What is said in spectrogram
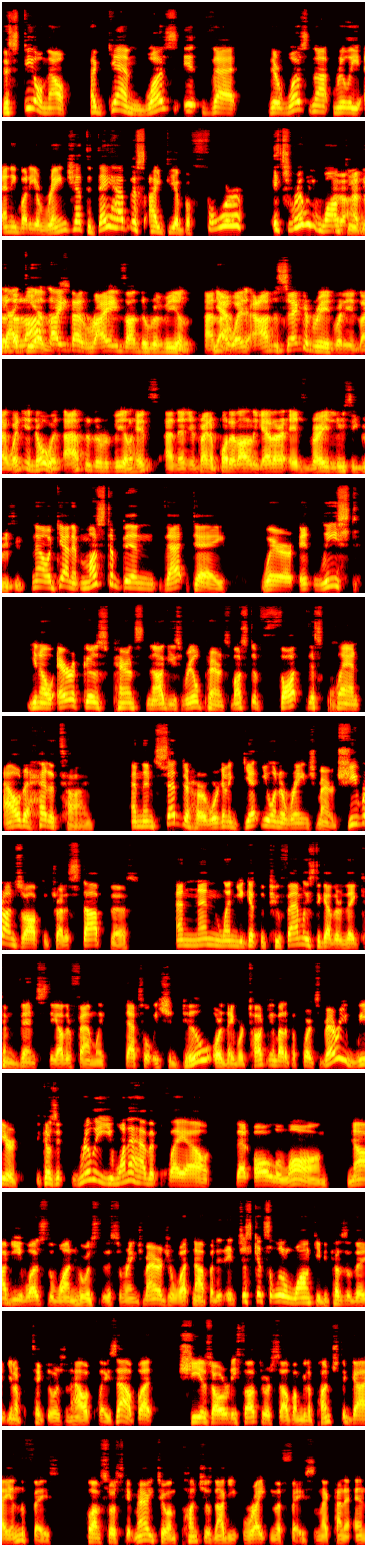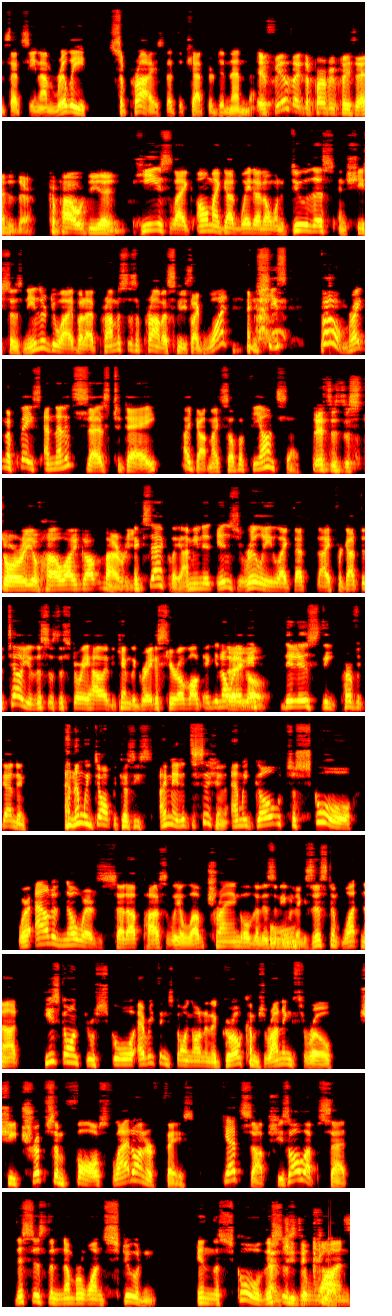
this deal. Now, again, was it that there was not really anybody arranged yet? Did they have this idea before? It's really wonky. And, and the there's a idea lot of like that rides on the reveal. And Yeah. I when on the second read, when you like when you know it after the reveal hits, and then you're trying to put it all together, it's very loosey goosey. Now, again, it must have been that day where at least, you know, Erica's parents, Nagi's real parents, must have thought this plan out ahead of time and then said to her, We're going to get you an arranged marriage. She runs off to try to stop this. And then when you get the two families together, they convince the other family that's what we should do, or they were talking about it before. It's very weird because it really, you want to have it play out that all along Nagi was the one who was this arranged marriage or whatnot, but it, it just gets a little wonky because of the, you know, particulars and how it plays out. But she has already thought to herself, I'm going to punch the guy in the face who I'm supposed to get married to and punches Nagi right in the face. And that kind of ends that scene. I'm really surprised that the chapter didn't end there. It feels like the perfect place to end it there. Kapow, the end. He's like, Oh my God, wait, I don't want to do this. And she says, Neither do I, but I promise is a promise. And he's like, What? And she's boom, right in the face. And then it says today, I got myself a fiance. This is the story of how I got married. Exactly. I mean, it is really like that. I forgot to tell you, this is the story how I became the greatest hero of all. You know there what I you mean? It is the perfect ending. And then we don't because he's. I made a decision, and we go to school where out of nowhere to set up possibly a love triangle that isn't even mm-hmm. existent, whatnot. He's going through school, everything's going on, and a girl comes running through. She trips and falls flat on her face, gets up, she's all upset. This is the number one student in the school. This and is the one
